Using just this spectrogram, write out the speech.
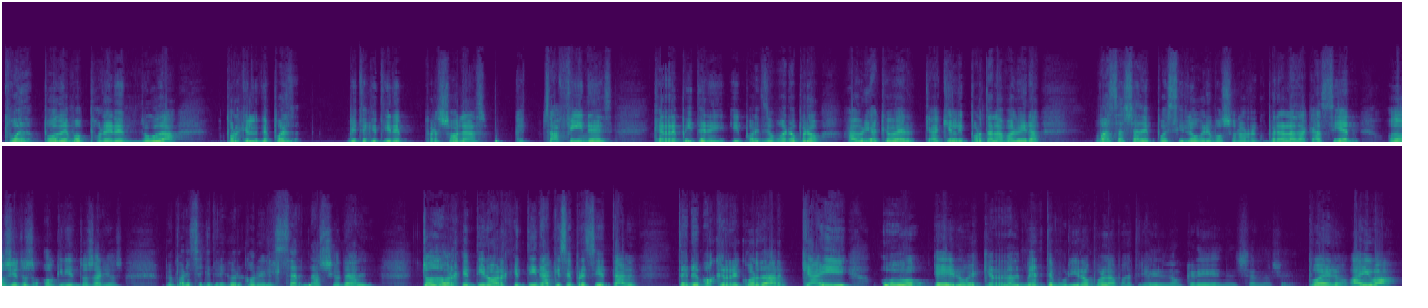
¿puede- podemos poner en duda, porque después, viste que tiene personas que afines que repiten y, y por ahí dicen, bueno, pero habría que ver que a quién le importan las Malvinas. Más allá después si logremos o no recuperarlas de acá 100 o 200 o 500 años. Me parece que tiene que ver con el ser nacional. Todo argentino o argentina que se precie tal, tenemos que recordar que ahí hubo héroes que realmente murieron por la patria. Él no cree en el ser nacional. Bueno, ahí va.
